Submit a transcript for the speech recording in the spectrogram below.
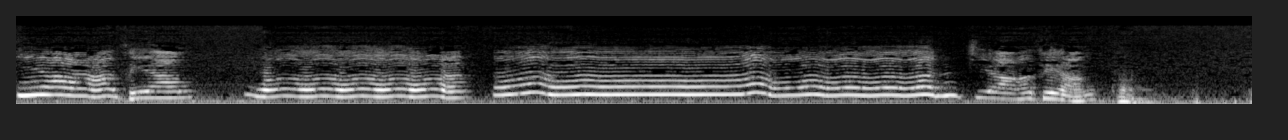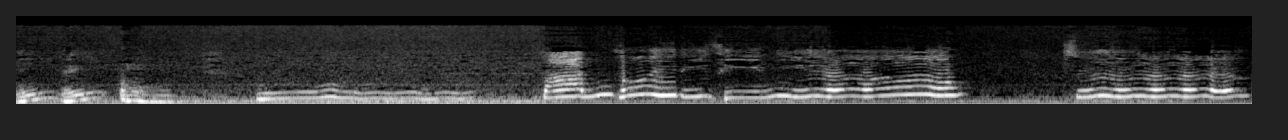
家乡问家乡，三岁的亲友。十分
